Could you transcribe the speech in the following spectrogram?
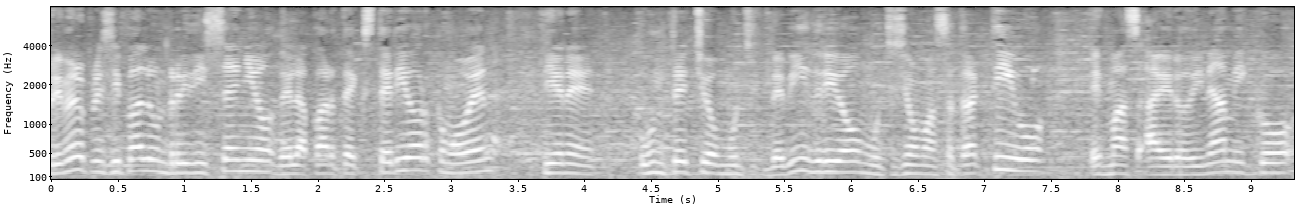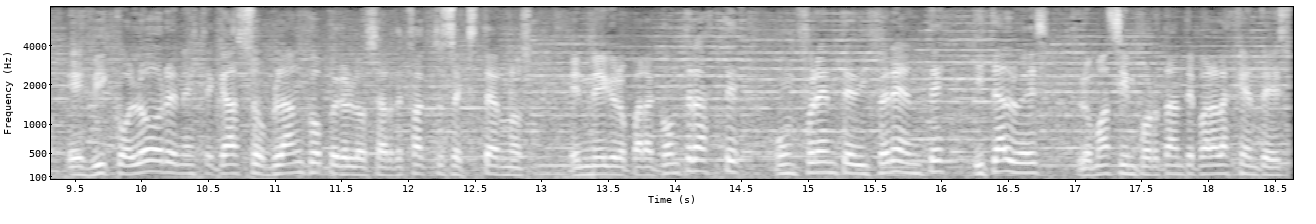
Primero principal, un rediseño de la parte exterior, como ven, tiene un techo de vidrio muchísimo más atractivo, es más aerodinámico, es bicolor, en este caso blanco, pero los artefactos externos en negro para contraste, un frente diferente y tal vez lo más importante para la gente es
